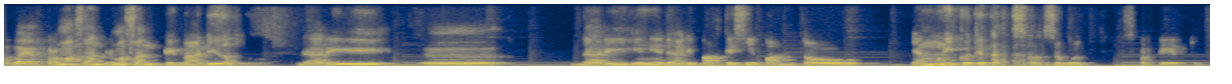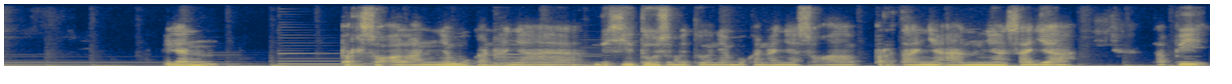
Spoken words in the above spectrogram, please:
apa ya permasalahan-permasalahan pribadi lah dari eh, dari ini dari partisipan atau yang mengikuti tes tersebut seperti itu. Ini kan persoalannya bukan hanya di situ sebetulnya bukan hanya soal pertanyaannya saja, tapi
